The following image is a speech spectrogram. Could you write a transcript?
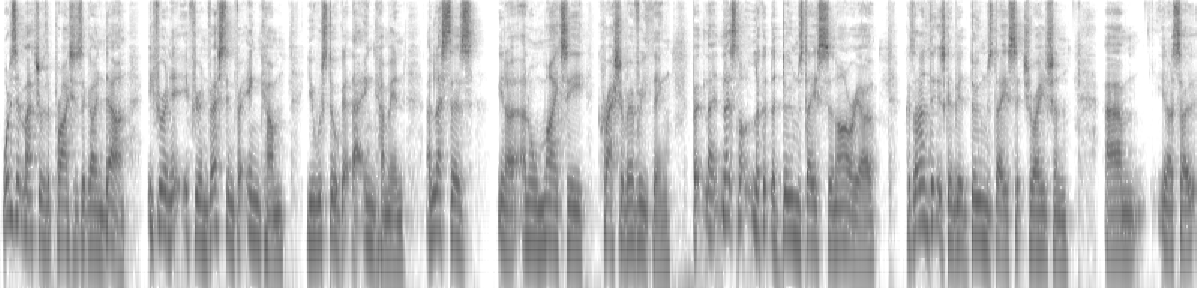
what does it matter if the prices are going down? If you're in, if you're investing for income, you will still get that income in, unless there's you know an almighty crash of everything. But let, us not look at the doomsday scenario because I don't think it's going to be a doomsday situation. Um, you know, so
